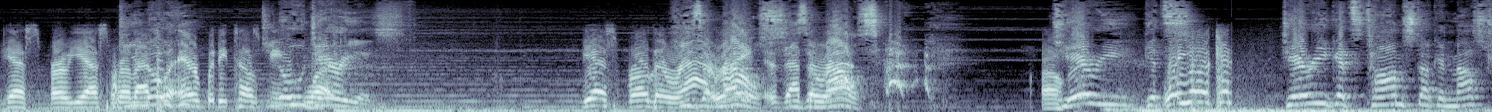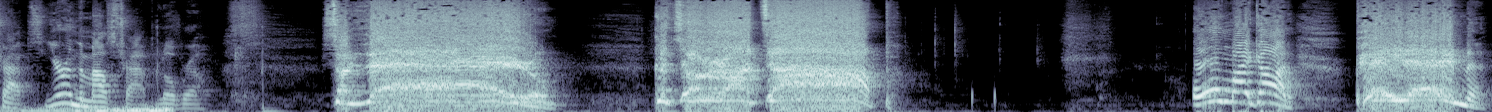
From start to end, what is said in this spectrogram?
yes, bro, yes, bro. That's what who- everybody tells Do me. you know who What? Jerry is? Yes, bro, the rat, He's a right? mouse. Is that He's the a rat? mouse. Oh. Jerry gets Wait, yo, can Jerry gets Tom stuck in mousetraps. You're in the mousetrap, no, bro. Sunday! Controller on top! Oh my god! Peyton!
